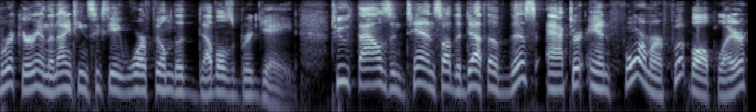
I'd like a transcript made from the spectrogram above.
Bricker in the 1968 war film The Devil's Brigade. 2010 saw the death of this actor and former football player.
